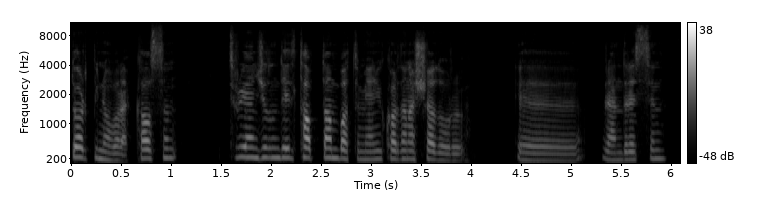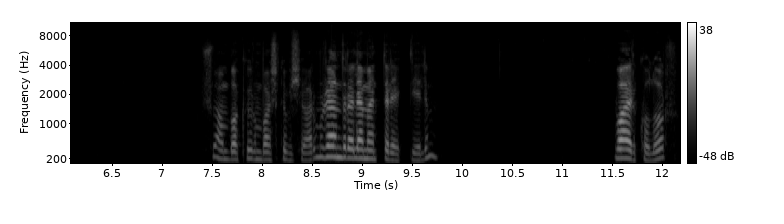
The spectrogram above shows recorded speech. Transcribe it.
4000 olarak kalsın. Triangle'ın değil top'tan bottom yani yukarıdan aşağı doğru e, render etsin. Şu an bakıyorum başka bir şey var mı? Render elementleri ekleyelim. Wire color.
